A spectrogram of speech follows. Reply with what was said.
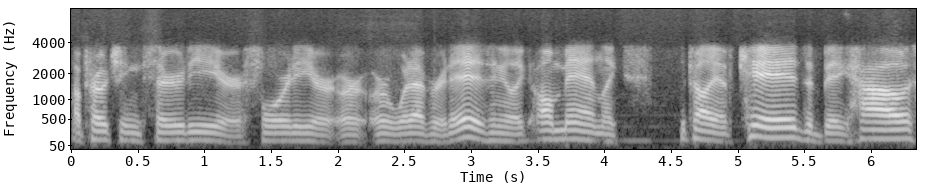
approaching 30 or 40 or, or or whatever it is and you're like oh man like they probably have kids a big house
